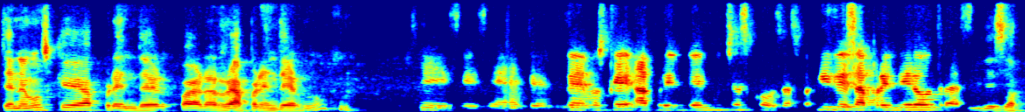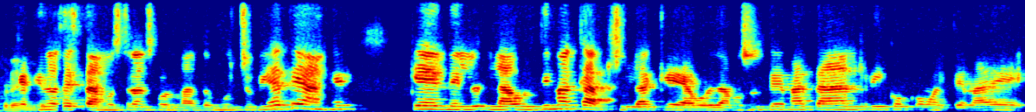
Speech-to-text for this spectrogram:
tenemos que aprender para reaprender, ¿no? Sí, sí, sí. Tenemos que aprender muchas cosas y desaprender otras. Y desaprender. Aquí nos estamos transformando mucho. Fíjate, Ángel, que en la última cápsula que abordamos un tema tan rico como el tema de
